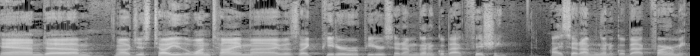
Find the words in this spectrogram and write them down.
And um, I'll just tell you the one time uh, I was like Peter, where Peter said, I'm going to go back fishing. I said, I'm going to go back farming.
